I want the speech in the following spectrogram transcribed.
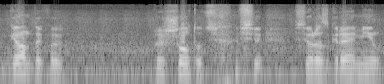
Фига он такой пришел тут, все, все разгромил.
